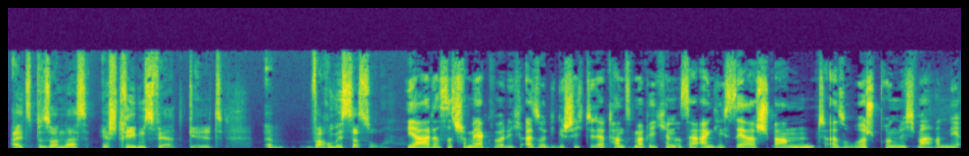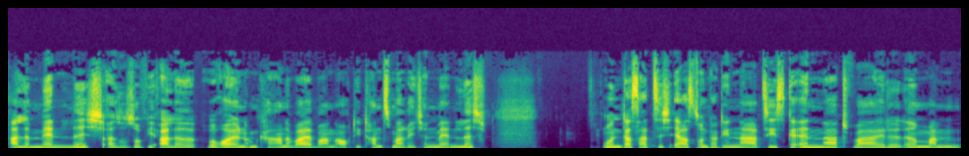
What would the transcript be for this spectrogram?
als besonders erstrebenswert gilt. Ähm, warum ist das so? Ja, das ist schon merkwürdig. Also die Geschichte der Tanzmariechen ist ja eigentlich sehr spannend. Also ursprünglich waren die alle männlich, also so wie alle Rollen im Karneval waren auch die Tanzmariechen männlich. Und das hat sich erst unter den Nazis geändert, weil äh, man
